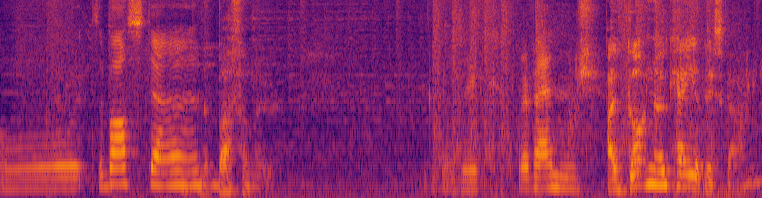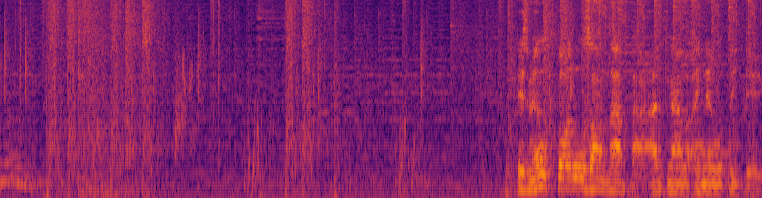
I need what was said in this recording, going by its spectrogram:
Oh, it's the boss time. The Buffamoo. Music. Revenge. I've gotten okay at this guy. His milk bottles aren't that bad now that I know what they do.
